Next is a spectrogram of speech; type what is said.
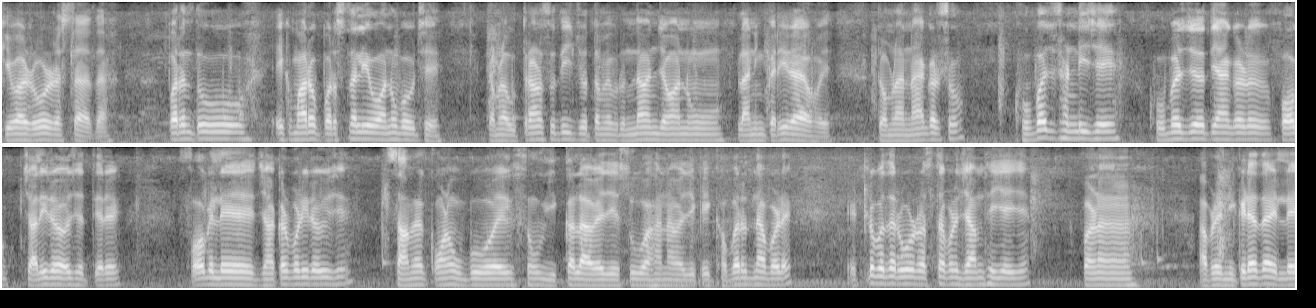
કેવા રોડ રસ્તા હતા. પરંતુ એક મારો પર્સનલી એવો અનુભવ છે કે હમણાં ઉત્તરાયણ સુધી જો તમે વૃંદાવન જવાનું પ્લાનિંગ કરી રહ્યા હોય, તો હમણાં ના કરશો. ખૂબ જ ઠંડી છે, ખૂબ જ ત્યાં આગળ ફોગ ચાલી રહ્યો છે અત્યારે. ફોગ એટલે ઝાકળ પડી રહ્યું છે. સામે કોણ ઊભું હોય, શું વ્હીકલ આવે છે, શું વાહન આવે છે, કંઈ ખબર જ ના પડે. એટલો બધા રોડ રસ્તા પણ જામ થઈ જાય છે. પણ આપણે નીકળ્યા હતા એટલે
